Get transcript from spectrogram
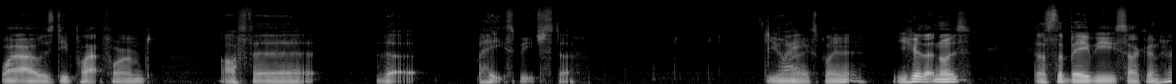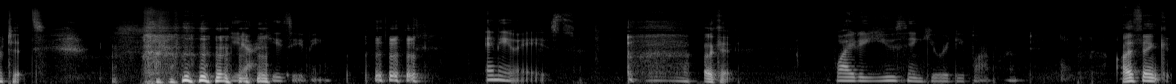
why I was deplatformed off the the hate speech stuff. Do you want to explain it? You hear that noise? That's the baby sucking her tits. Yeah, he's eating. Anyways, Okay. why do you think you were deplatformed? I think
